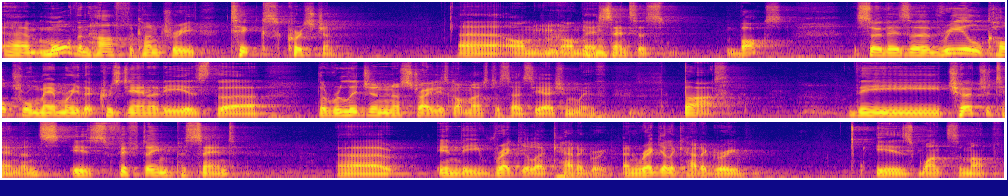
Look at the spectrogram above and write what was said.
uh, more than half the country ticks Christian uh, on, on their census box. So there's a real cultural memory that Christianity is the, the religion Australia's got most association with. But the church attendance is 15% uh, in the regular category. And regular category is once a month.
